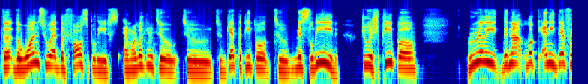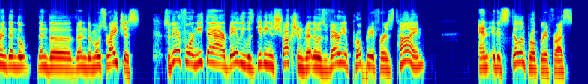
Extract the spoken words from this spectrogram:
the the ones who had the false beliefs and were looking to to to get the people to mislead Jewish people really did not look any different than the than the than the most righteous. So therefore, Nitai Arbeli was giving instruction that was very appropriate for his time, and it is still appropriate for us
